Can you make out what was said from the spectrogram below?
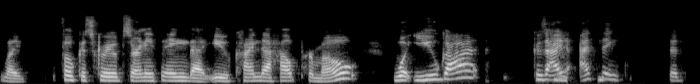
like focus groups or anything that you kind of help promote what you got? Because I, I think that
